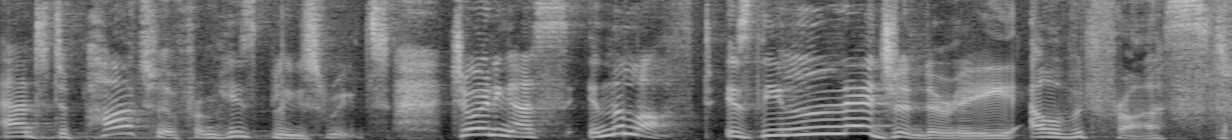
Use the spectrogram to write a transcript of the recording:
and departure from his blues roots. Joining us in the loft is the legendary Albert Frost.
